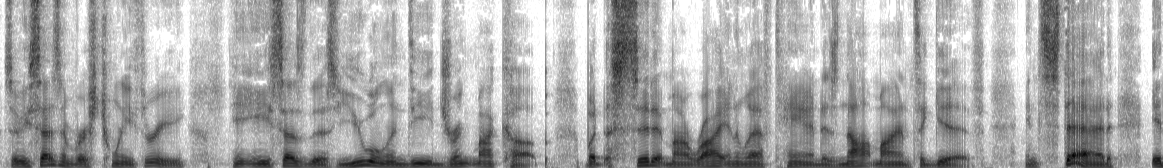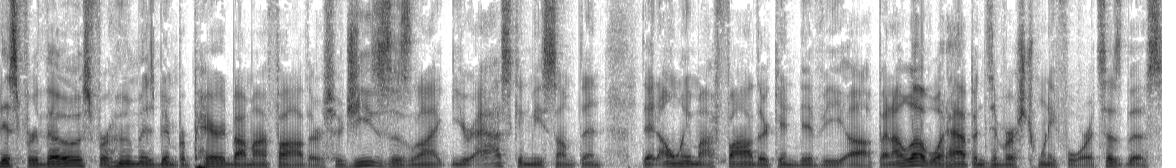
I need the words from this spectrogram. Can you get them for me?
So he says in verse 23, he, he says this You will indeed drink my cup, but to sit at my right and left hand is not mine to give. Instead, it is for those for whom has been prepared by my Father. So Jesus is like, You're asking me something that only my Father can divvy up. And I love what happens in verse 24. It says this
